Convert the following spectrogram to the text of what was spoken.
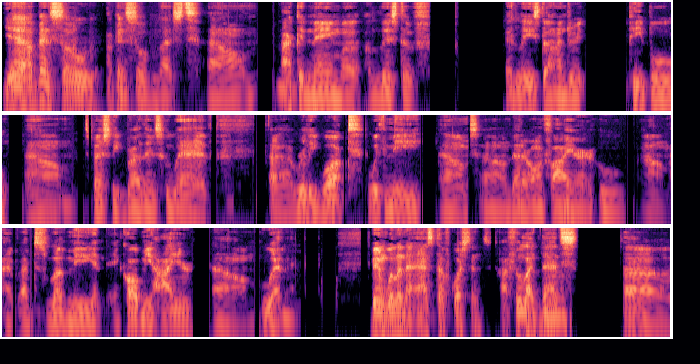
Yeah, I've been so I've been so blessed. Um, I mm. could name a, a list of at least a hundred people, um, especially brothers who have uh, really walked with me, um, um, that are on fire, who um, have, have just loved me and, and called me higher, um, who have mm. been willing to ask tough questions. I feel like mm-hmm. that's uh,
